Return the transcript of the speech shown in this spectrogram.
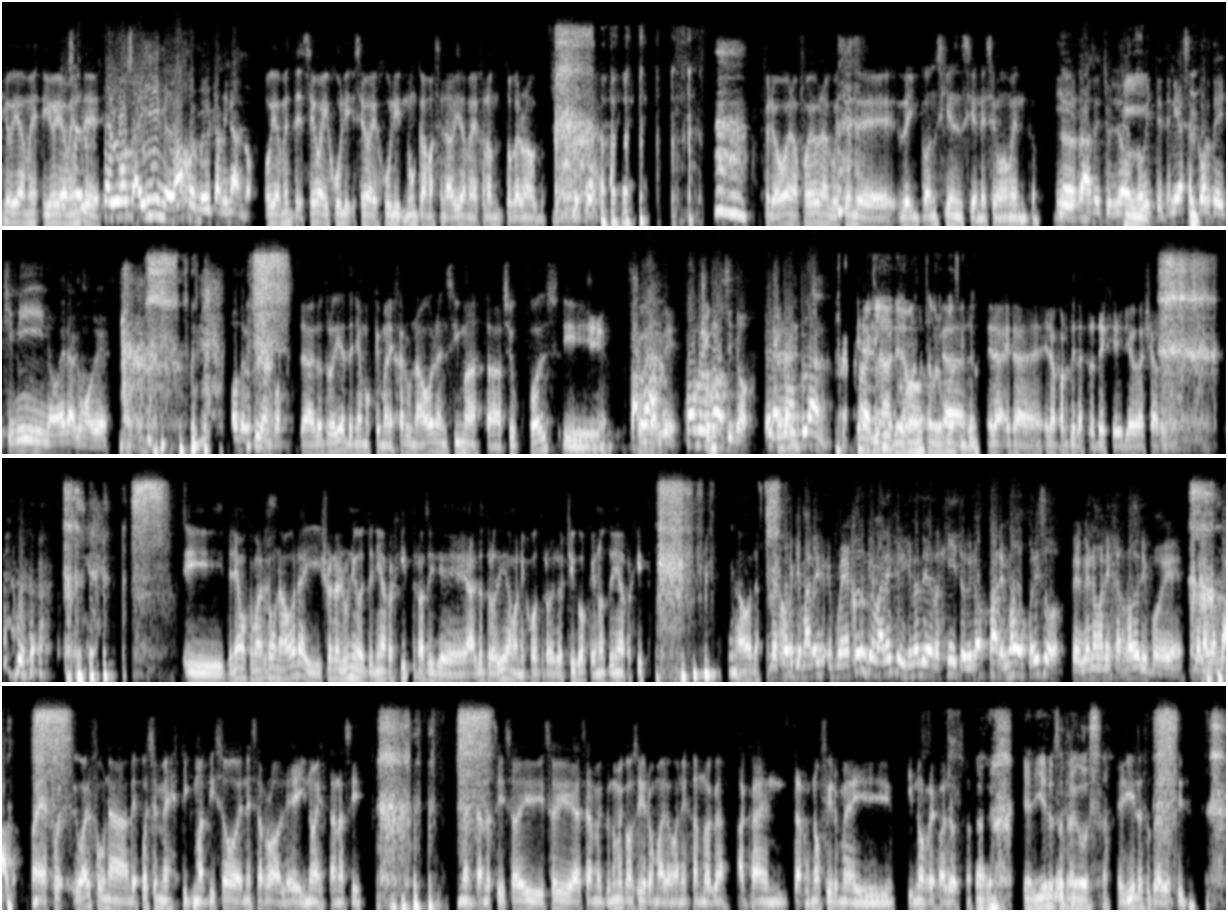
Y obviamente, y Yo soy- obviamente, soy vos ahí, me bajo y me voy caminando. obviamente Seba y Juli, Seba y Juli nunca más en la vida me dejaron tocar un auto. Pero bueno, fue una cuestión de, de inconsciencia en ese momento. Y estabas hecho un loco, Y- ¿viste? Tenías el Mm. corte de chimino, era como que. Otros tiempos. O sea, el otro día teníamos que manejar una hora encima hasta Sioux Falls y era, Zafaste, fue a yo- propósito, era yo todo era- un plan. era Ah, claro, único- mandaste a propósito. era, era, era parte de la estrategia, diría Gallardo. Y teníamos que manejar una hora y yo era el único que tenía registro, así que al otro día manejó otro de los chicos que no tenía registro. Una hora. Mejor que, maneje, mejor que maneje el que no tiene registro, que nos paren, vamos presos, pero que no maneje Rodri porque no la contamos. Bueno, fue- igual fue una. Después se me estigmatizó en ese rol, ¿eh? y no es tan así. Así. Soy, soy, o sea, me- no me considero malo manejando acá. Acá en terreno firme y, y no resbaloso. Claro, el hielo es otra cosa. El hielo es otra cosita.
